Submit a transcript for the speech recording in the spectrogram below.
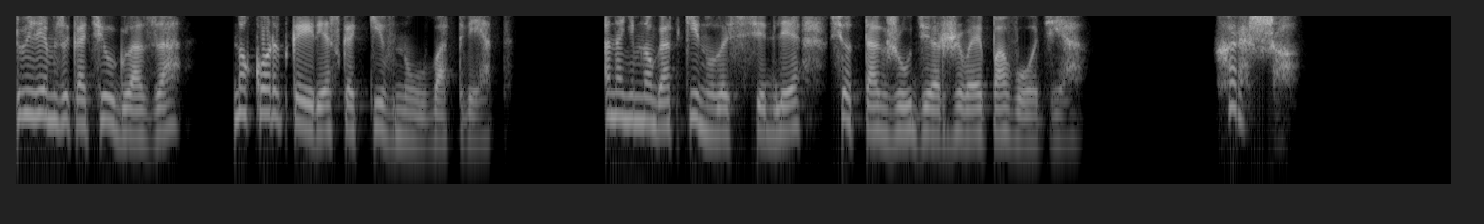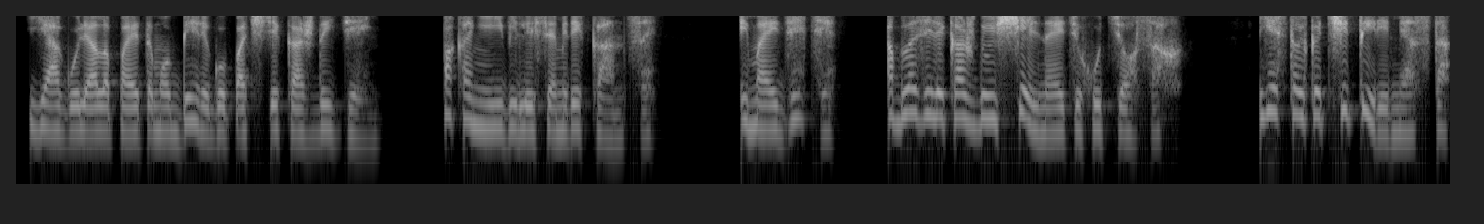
Уильям закатил глаза но коротко и резко кивнул в ответ. Она немного откинулась в седле, все так же удерживая поводья. «Хорошо». Я гуляла по этому берегу почти каждый день, пока не явились американцы. И мои дети облазили каждую щель на этих утёсах. Есть только четыре места,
